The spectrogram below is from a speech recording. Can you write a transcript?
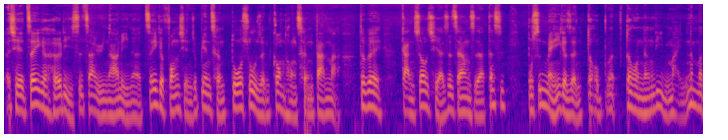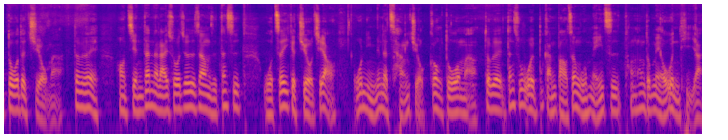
而且这个合理是在于哪里呢？这个风险就变成多数人共同承担嘛，对不对？感受起来是这样子啊，但是不是每一个人都不都有能力买那么多的酒嘛，对不对？哦，简单的来说就是这样子。但是我这一个酒窖，我里面的藏酒够多嘛，对不对？但是我也不敢保证我每一支通通都没有问题呀。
